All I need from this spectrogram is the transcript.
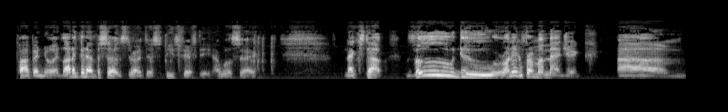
Pop into it. A lot of good episodes throughout this these fifty. I will say. Next up, voodoo, running from a magic. Um,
